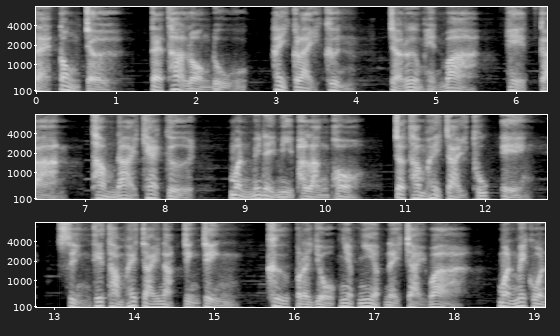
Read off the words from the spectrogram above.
แต่ต้องเจอ แต่ถ้าลองดูให้ใกล้ขึ้น จะเริ่มเห็นว่า เหตุการณ์ทำได้แค่เกิด มันไม่ได้มีพลังพอ จะทำให้ใจทุกข์เอง สิ่งที่ทำให้ใจหนักจริง ๆ คือประโยคเงียบ ๆ ในใจว่า มันไม่ควร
